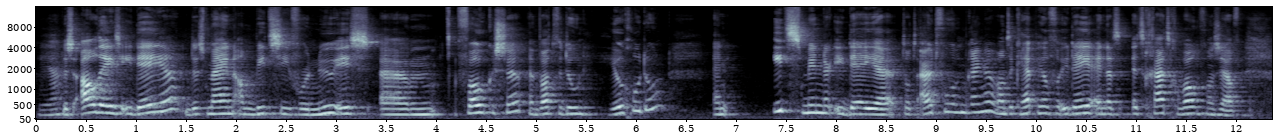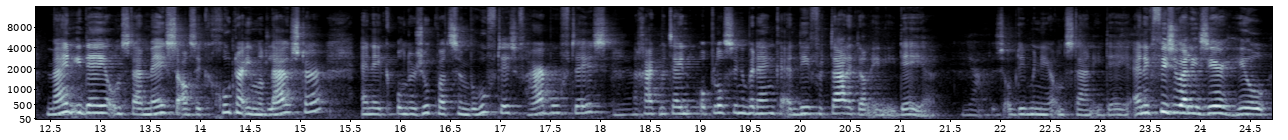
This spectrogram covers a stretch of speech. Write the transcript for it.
Ja. Dus al deze ideeën, dus mijn ambitie voor nu is ehm, focussen en wat we doen heel goed doen. En iets minder ideeën tot uitvoering brengen, want ik heb heel veel ideeën en dat, het gaat gewoon vanzelf. Mijn ideeën ontstaan meestal als ik goed naar iemand luister en ik onderzoek wat zijn behoefte is of haar behoefte is. Ja. Dan ga ik meteen oplossingen bedenken en die vertaal ik dan in ideeën. Ja. Dus op die manier ontstaan ideeën. En ik visualiseer heel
